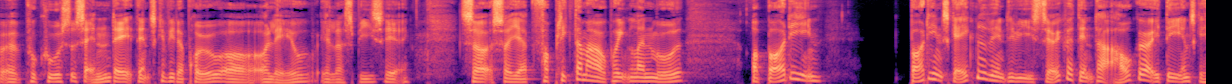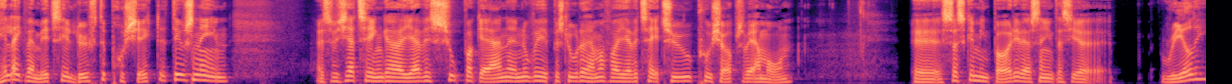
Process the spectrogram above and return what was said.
øh, på kursets anden dag, den skal vi da prøve at, at lave eller spise her. Ikke? Så, så jeg forpligter mig jo på en eller anden måde, og bodyen, bodyen skal ikke nødvendigvis, det er jo ikke være den, der afgør ideen, skal heller ikke være med til at løfte projektet. Det er jo sådan en, Altså hvis jeg tænker, jeg vil super gerne, nu vil beslutte jeg mig for, at jeg vil tage 20 push-ups hver morgen, øh, så skal min body være sådan en, der siger, really,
